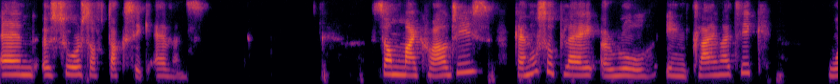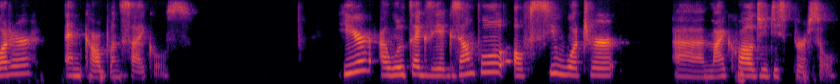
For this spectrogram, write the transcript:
and a source of toxic events. Some microalgae can also play a role in climatic, water, and carbon cycles. Here, I will take the example of seawater uh, microalgae dispersal.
